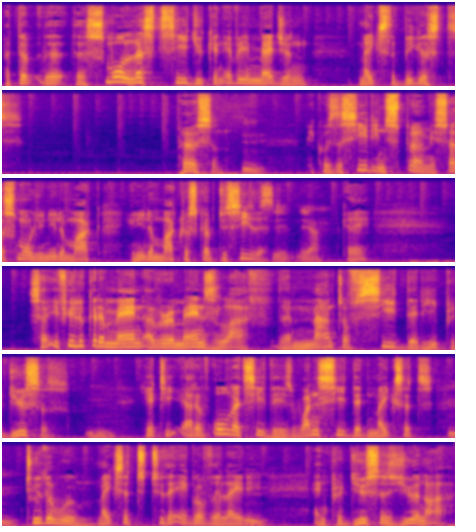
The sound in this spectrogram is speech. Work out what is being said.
But the, the, the smallest seed you can ever imagine makes the biggest person. Because the seed in sperm is so small, you need a mic, you need a microscope to see that. See, yeah. Okay. So if you look at a man over a man's life, the amount of seed that he produces, mm. yet he, out of all that seed, there is one seed that makes it mm. to the womb, makes it to the egg of the lady, mm. and produces you and I.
